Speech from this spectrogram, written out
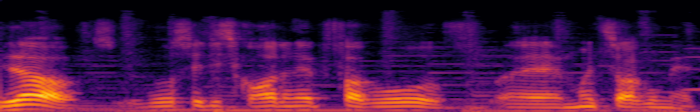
Zé, se você discorda, né? Por favor, é, mande seu argumento.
